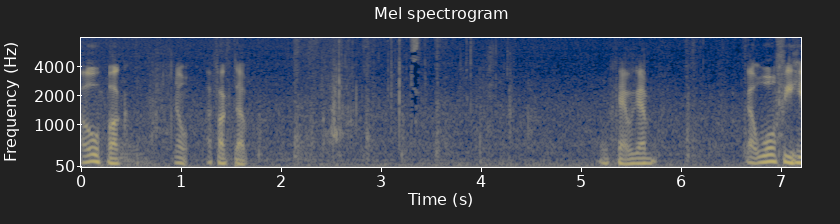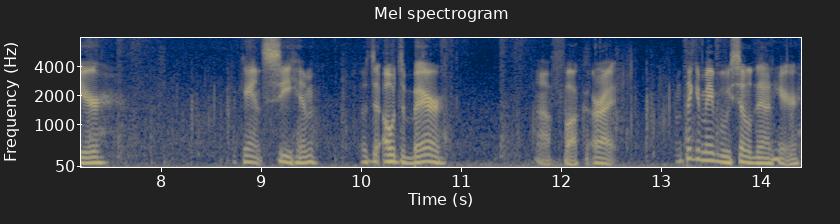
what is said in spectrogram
Oh, fuck. No, I fucked up. Okay, we got got Wolfie here. I can't see him. Oh, it's a bear. Oh, fuck. Alright. I'm thinking maybe we settle down here.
